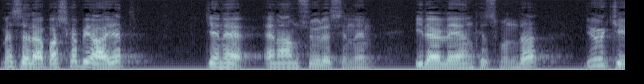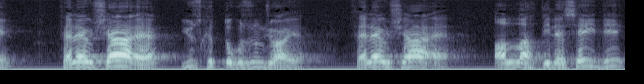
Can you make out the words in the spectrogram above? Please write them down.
Mesela başka bir ayet gene En'am suresinin ilerleyen kısmında diyor ki Felev şa'e 149. ayet. Felev Allah dileseydi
